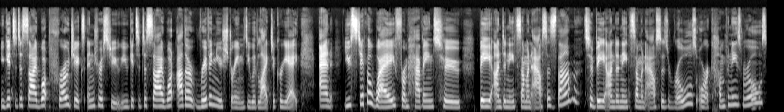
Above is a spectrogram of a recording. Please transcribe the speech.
You get to decide what projects interest you. You get to decide what other revenue streams you would like to create. And you step away from having to be underneath someone else's thumb, to be underneath someone else's rules or a company's rules,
